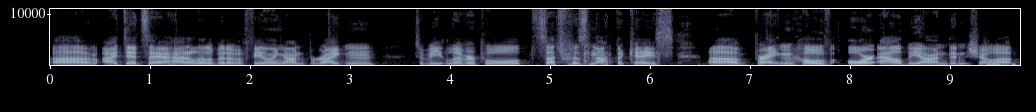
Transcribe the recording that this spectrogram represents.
um, I did say I had a little bit of a feeling on Brighton to beat Liverpool. Such was not the case. Uh, Brighton, Hove, or Albion didn't show up.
